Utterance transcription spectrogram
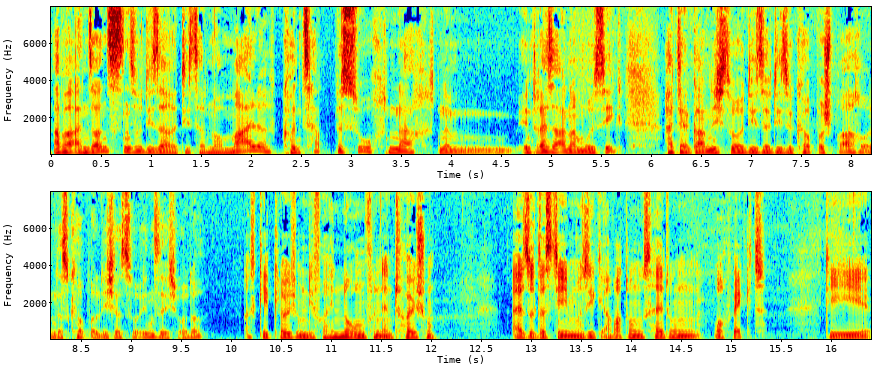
Aber ansonsten so dieser, dieser normale Konzertbesuch nach einem Interesse an der Musik hat ja gar nicht so diese, diese Körpersprache und das Körperliche so in sich, oder? Es geht, glaube ich, um die Verhinderung von Enttäuschung. Also, dass die Musik Erwartungshaltung auch weckt, die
